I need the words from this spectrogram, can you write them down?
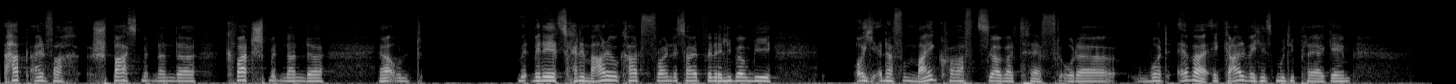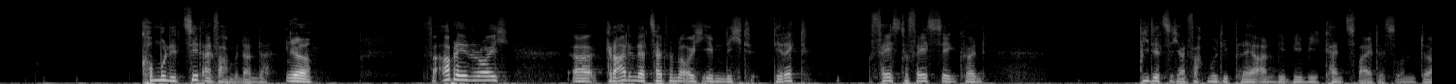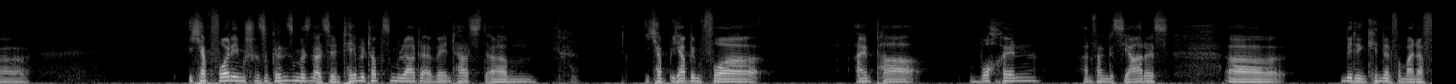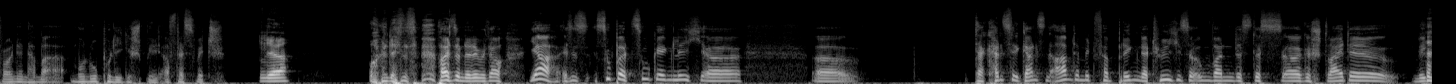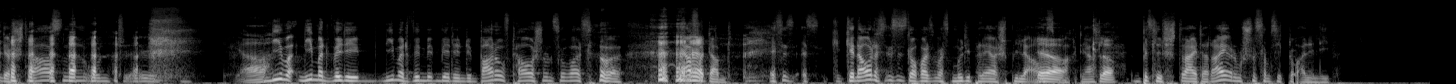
habt einfach Spaß miteinander, quatscht miteinander, ja, und wenn ihr jetzt keine Mario Kart-Freunde seid, wenn ihr lieber irgendwie euch in einem Minecraft-Server trefft oder whatever, egal welches Multiplayer-Game, kommuniziert einfach miteinander. Ja. Verabredet euch, äh, gerade in der Zeit, wenn ihr euch eben nicht direkt face-to-face -face sehen könnt, bietet sich einfach Multiplayer an, wie, wie, wie kein zweites. Und äh, ich habe vorhin eben schon so grinsen müssen, als du den Tabletop-Simulator erwähnt hast. Ähm, ich habe ich hab ihm vor ein paar Wochen, Anfang des Jahres, äh, mit den Kindern von meiner Freundin haben wir Monopoly gespielt auf der Switch. Ja. Und das ist, weißt du, und dann ich auch, ja, es ist super zugänglich, äh, äh, da kannst du den ganzen Abend damit verbringen. Natürlich ist ja irgendwann das, das äh, Gestreite wegen der Straßen und äh, ja. Niemand, niemand, will die, niemand will mit mir den, den Bahnhof tauschen und sowas. Aber ja, verdammt. Es ist, es, genau das ist es doch, was, was Multiplayer-Spiele ausmacht. Ja, ja, klar. Ein bisschen Streiterei und am Schluss haben sich doch alle lieb.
